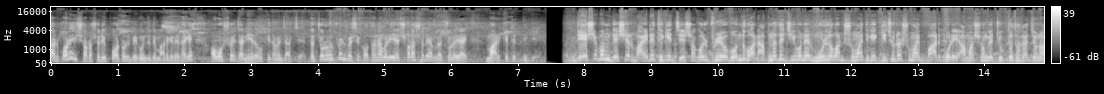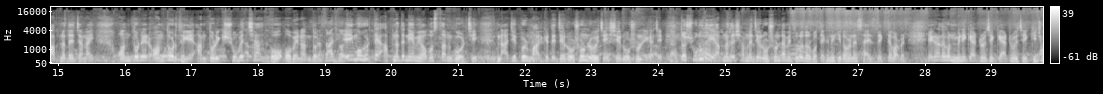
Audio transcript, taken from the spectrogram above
তারপরেই সরাসরি পটল, বেগুন যদি মার্কেটে থাকে, অবশ্যই জানিয়ে দেবো কী দামে যাচ্ছে। তো চলুন ফ্রেন্ড বেশি কথা না বাড়িয়ে সরাসরি আমরা চলে যাই মার্কেটের দিকে। দেশ এবং দেশের বাইরে থেকে যে সকল প্রিয় বন্ধুগণ, আপনাদের জীবনের মূল্যবান সময় থেকে কিছুটা সময় বার করে আমার সঙ্গে যুক্ত থাকার জন্য আপনাদের জানাই অন্তরের অন্তর থেকে আন্তরিক শুভেচ্ছা ও অভিনন্দন। এই মুহূর্তে আপনাদের নিয়ে আমি অবস্থান করছি নাজিরপুর মার্কেটে যে রসুন রয়েছে সেই রসুনের কাছে তো শুরুতেই আপনাদের সামনে যে রসুনটা আমি তুলে ধরবো, তো এখানে কী ধরনের সাইজ দেখতে পারবেন? এখানে দেখুন মিনি ক্যাট রয়েছে ক্যাট রয়েছে, কিছু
